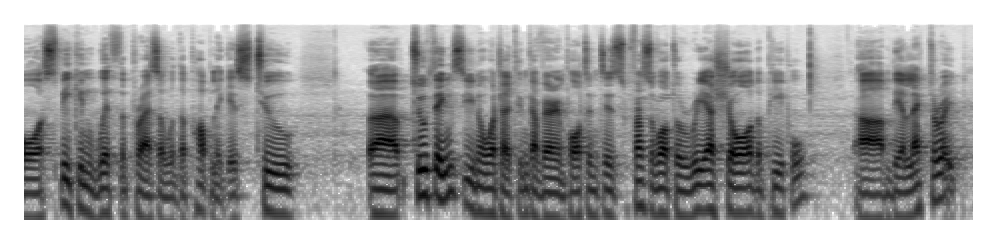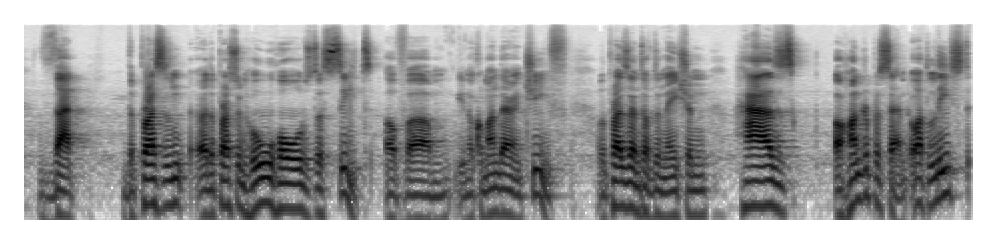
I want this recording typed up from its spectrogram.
or speaking with the press or with the public is to, uh, two things, you know, which I think are very important is, first of all, to reassure the people, um, the electorate, that the person, uh, the person who holds the seat of, um, you know, commander-in-chief the president of the nation has 100% or at least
